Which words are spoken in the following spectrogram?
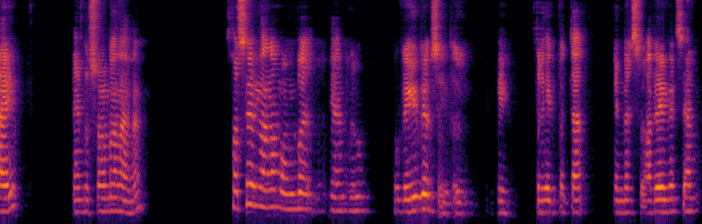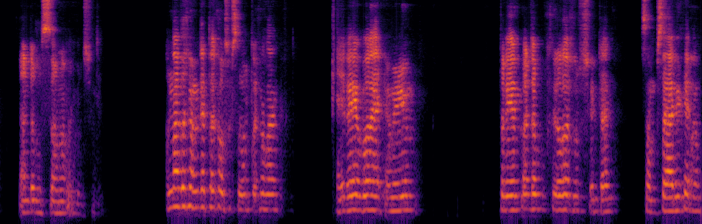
ഹായ് ഞാൻ കൃഷ്ണകുമാറാണ് കുറച്ച് നാളെ മുമ്പ് ഞാൻ ഒരു റീവ്യൂ ചെയ്തു. പ്രിയപ്പെട്ട എന്റെ സ്വാധീനിച്ച രണ്ട് പുസ്തകങ്ങളെ കുറിച്ച് അന്നത് കണ്ടിട്ട് കുറച്ച് സുഹൃത്തുക്കളെ ഇതേപോലെ എന്നെയും പ്രിയപ്പെട്ട കുട്ടികളെ കുറിച്ചിട്ട് സംസാരിക്കണം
